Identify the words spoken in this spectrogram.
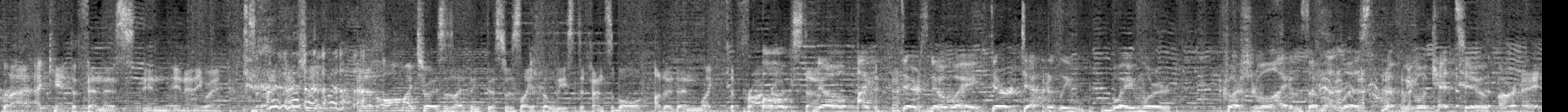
But I, I can't defend this in, in any way. So I, actually, out of all my choices, I think this was like the least defensible, other than like the prog Oh rock stuff. no, I there's no way. There are definitely way more questionable items on that list that we will get to. All right.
